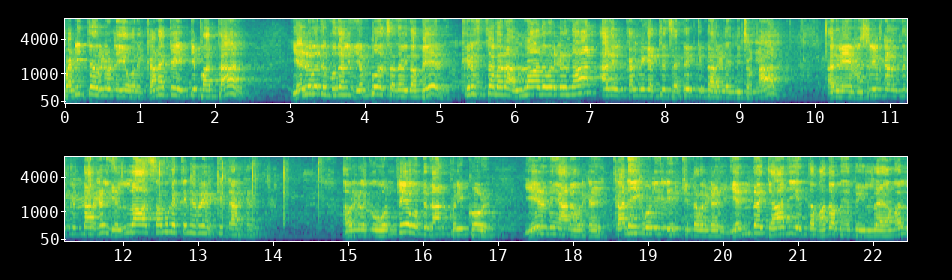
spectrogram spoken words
படித்தவர்களுடைய ஒரு கணக்கை எட்டி பார்த்தால் எழுபது முதல் எண்பது சதவீதம் பேர் கிறிஸ்தவர் அல்லாதவர்கள் தான் அதில் கல்வி கற்று சென்றிருக்கின்றார்கள் என்று சொன்னால் அதிலே முஸ்லிம்கள் இருக்கின்றார்கள் எல்லா சமூகத்தினரும் இருக்கின்றார்கள். அவர்களுக்கு ஒன்றே ஒன்றுதான் குறிக்கோள். ஏழ்மையானவர்கள் கடைகோடியில் இருக்கின்றவர்கள் எந்த ஜாதி எந்த மதம் என்று இல்லாமல்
